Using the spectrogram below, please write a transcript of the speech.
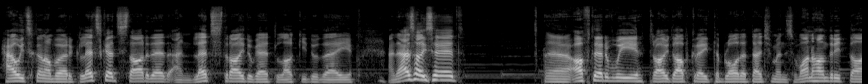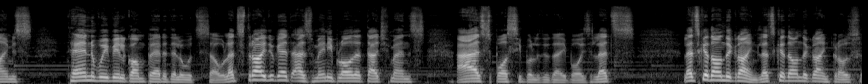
how it's gonna work. Let's get started, and let's try to get lucky today. And as I said, uh, after we try to upgrade the blood attachments 100 times, then we will compare the loot. So let's try to get as many blood attachments as possible today, boys. Let's let's get on the grind. Let's get on the grind, bros.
